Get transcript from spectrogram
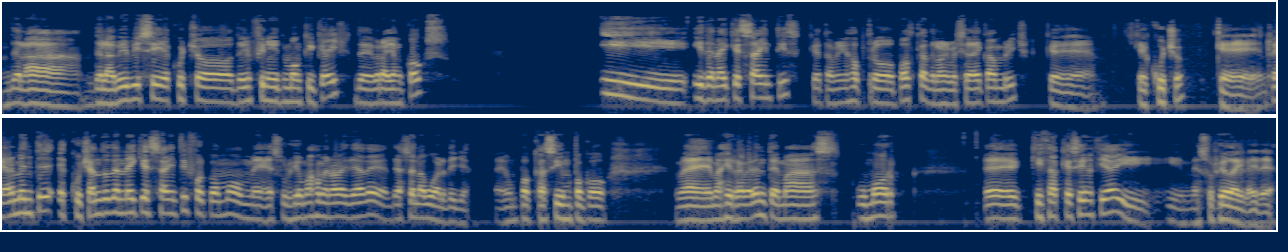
de, la, de la BBC, escucho The Infinite Monkey Cage de Brian Cox y, y The Naked Scientist, que también es otro podcast de la Universidad de Cambridge que, que escucho. Que realmente escuchando The Naked Scientist fue como me surgió más o menos la idea de, de hacer la guardilla. Es un podcast así un poco eh, más irreverente, más humor, eh, quizás que ciencia, y, y me surgió de ahí la idea.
